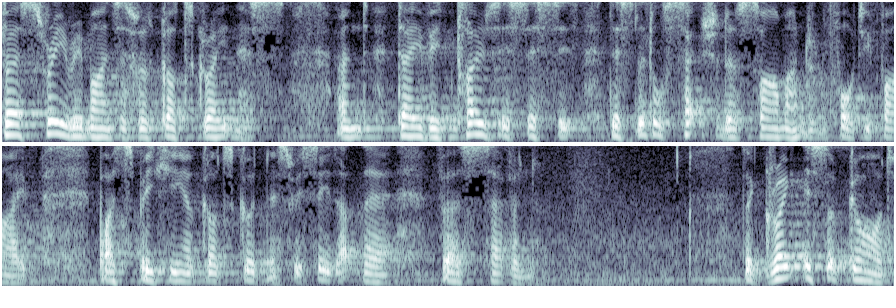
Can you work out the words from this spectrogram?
Verse 3 reminds us of God's greatness. And David closes this, this little section of Psalm 145 by speaking of God's goodness. We see that there, verse 7. The greatness of God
